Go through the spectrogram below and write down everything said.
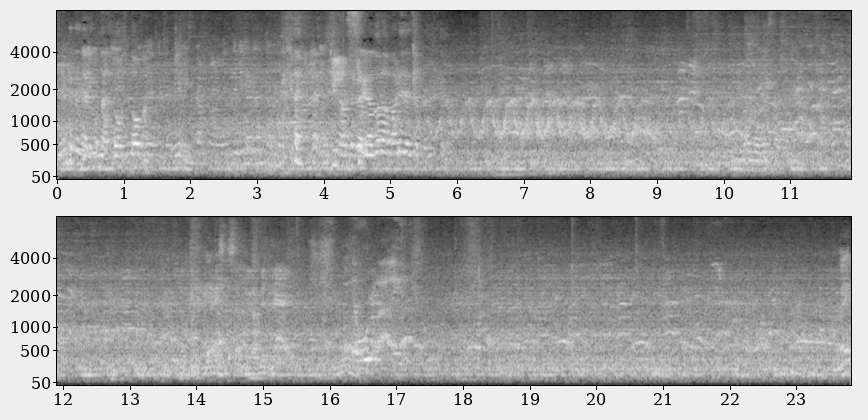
Tienen que tener algunas dos tomas. ¿Quién la va a Se ganó la ese seguramente. De Burray. A ver,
